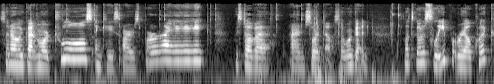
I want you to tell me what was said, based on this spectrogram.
So now we've got more tools in case ours break. We still have a iron sword though, so we're good. Let's go to sleep real quick.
